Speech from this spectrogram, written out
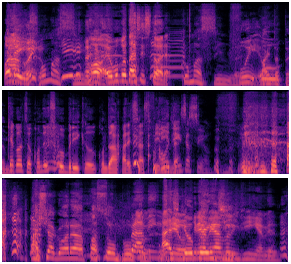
Olha Ah, isso. Como assim? Ó, eu vou contar essa história. Como assim, velho? Fui, eu, o que aconteceu? Quando eu descobri que eu- quando apareceu as A feridas, audiência assim, ó. Acho que agora passou um pouco. Pra mim, Acho deu, que eu queria a perdi. Vandinha mesmo.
